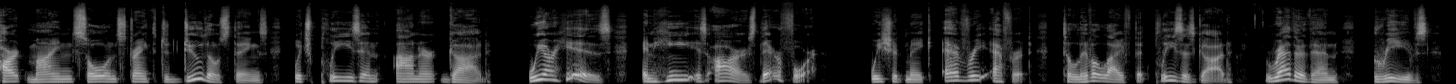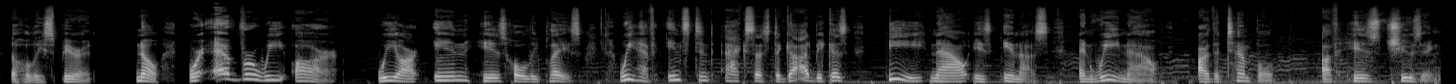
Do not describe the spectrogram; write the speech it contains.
heart, mind, soul, and strength to do those things which please and honor God. We are his and he is ours. Therefore, we should make every effort to live a life that pleases God rather than grieves the Holy Spirit. No, wherever we are, we are in His holy place. We have instant access to God because He now is in us, and we now are the temple of His choosing.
